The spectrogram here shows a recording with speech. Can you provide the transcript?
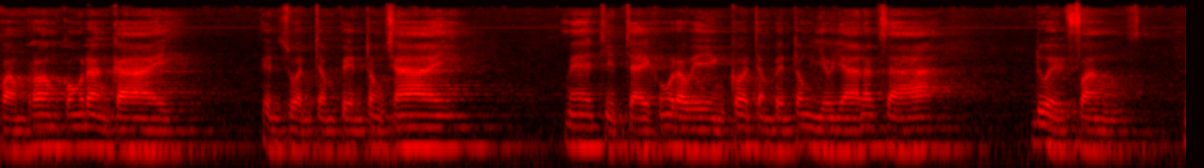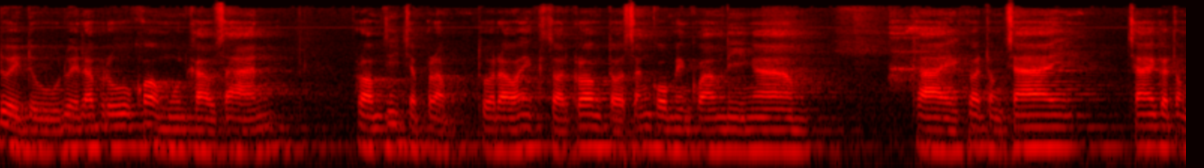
ความพร้อมของร่างกาย เป็นส่วนจำเป็นต้องใช้ แม้จิตใจของเราเองก็จำเป็นต้องเยียวยารักษา ด้วยฟังด้วยดูด้วยรับรู้ข้อมูลข่าวสาร พร้อมที่จะปรับตัวเราให้สอดคล้องต่อสังคมแห่งความดีงามกายก็ต้องใช้ ใช้ก็ต้อง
